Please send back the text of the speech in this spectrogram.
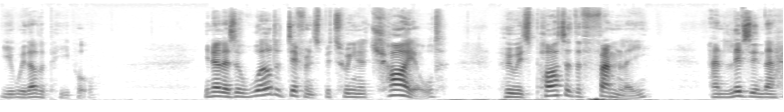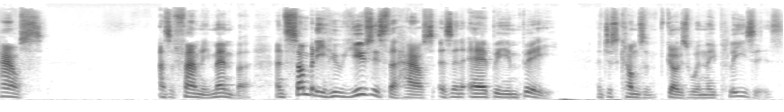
you're with other people. You know, there's a world of difference between a child who is part of the family and lives in the house as a family member, and somebody who uses the house as an Airbnb and just comes and goes when they pleases.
